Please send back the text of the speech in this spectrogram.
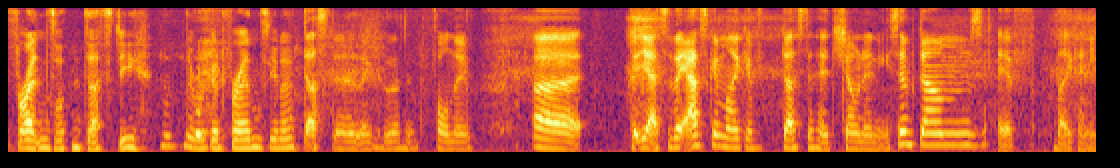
friends with Dusty. They were good friends, you know. Dustin, I think is the full name. Uh, but yeah, so they ask him like if Dustin had shown any symptoms, if like any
